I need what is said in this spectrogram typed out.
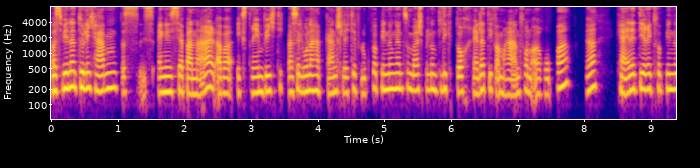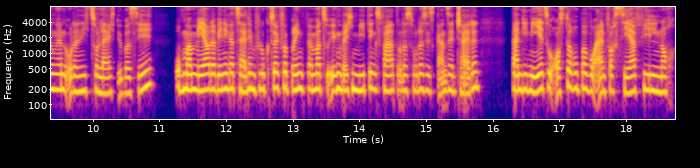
Was wir natürlich haben, das ist eigentlich sehr banal, aber extrem wichtig. Barcelona hat ganz schlechte Flugverbindungen zum Beispiel und liegt doch relativ am Rand von Europa. Ja, keine Direktverbindungen oder nicht so leicht über See. Ob man mehr oder weniger Zeit im Flugzeug verbringt, wenn man zu irgendwelchen Meetings fährt oder so, das ist ganz entscheidend. Dann die Nähe zu Osteuropa, wo einfach sehr viel noch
